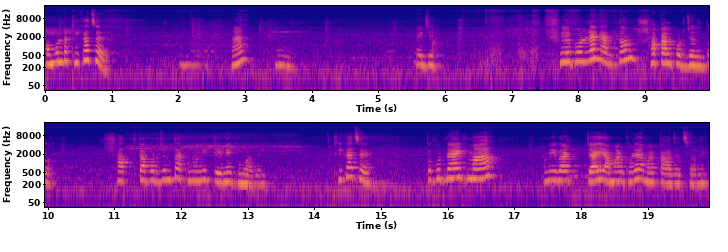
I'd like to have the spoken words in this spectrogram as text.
কম্বলটা ঠিক আছে? হ্যাঁ? এই যে, শুয়ে পড়লেন একদম সকাল পর্যন্ত। সাতটা পর্যন্ত এখন উনি ট্রেনে ঘুমাবেন। ঠিক আছে? তো গুড নাইট মা। আমি এবার যাই, আমার ঘরে আমার কাজ আছে অনেক।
